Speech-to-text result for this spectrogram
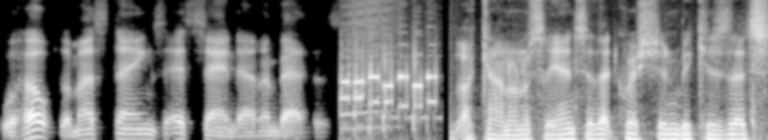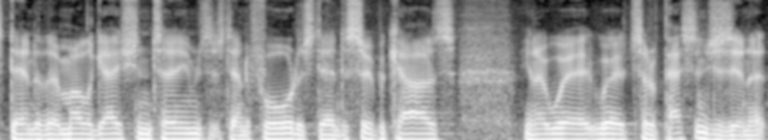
will help the Mustangs at Sandown and Bathurst. I can't honestly answer that question because that's down to the homologation teams, it's down to Ford, it's down to supercars. You know, we're, we're sort of passengers in it.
